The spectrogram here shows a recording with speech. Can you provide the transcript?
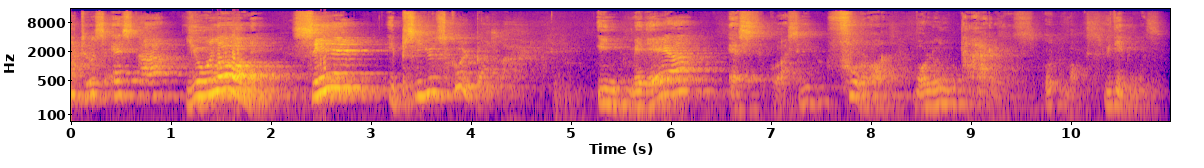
gratitus est a Iulone, sine ipsius culpa. In Medea est quasi furor voluntarius, ut mox, videmus.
